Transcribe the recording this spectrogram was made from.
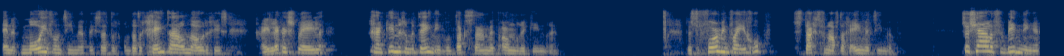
En het mooie van Team Up is dat er, omdat er geen taal nodig is, ga je lekker spelen. Gaan kinderen meteen in contact staan met andere kinderen. Dus de vorming van je groep start vanaf dag 1 met Team Up. Sociale verbindingen.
